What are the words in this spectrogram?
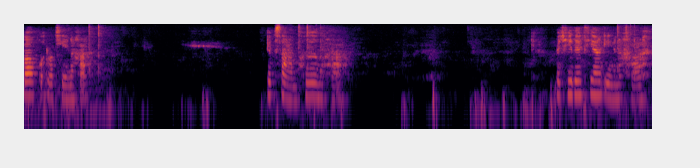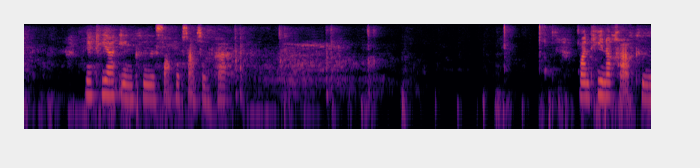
ก็กดโอเคนะคะ F3 เพิ่มค่ะ ไปที่เลขที่อ้างอิงนะคะ เลขที่อ้างอิงคือ 2630 ค่ะวันที่นะคะคือ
